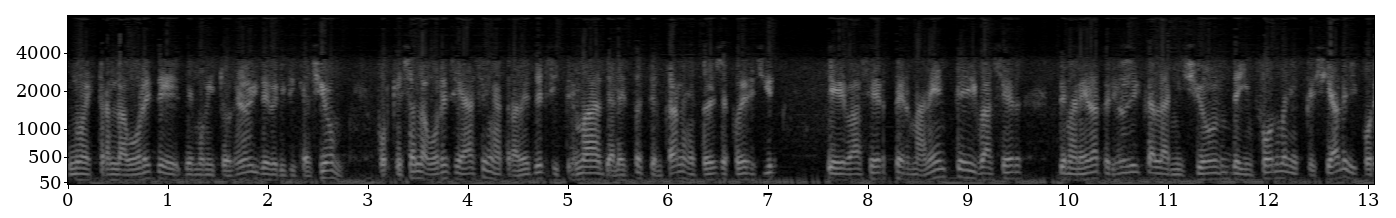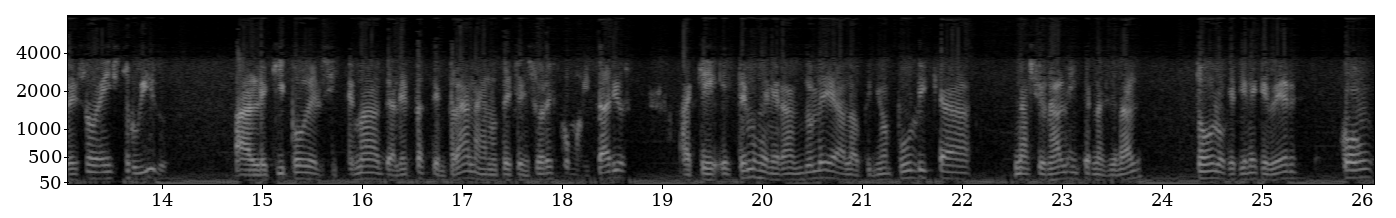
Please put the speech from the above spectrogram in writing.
nuestras labores de, de, monitoreo y de verificación, porque esas labores se hacen a través del sistema de alertas tempranas, entonces se puede decir que va a ser permanente y va a ser de manera periódica la emisión de informes especiales y por eso he instruido al equipo del sistema de alertas tempranas, a los defensores comunitarios, a que estemos generándole a la opinión pública nacional e internacional todo lo que tiene que ver con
